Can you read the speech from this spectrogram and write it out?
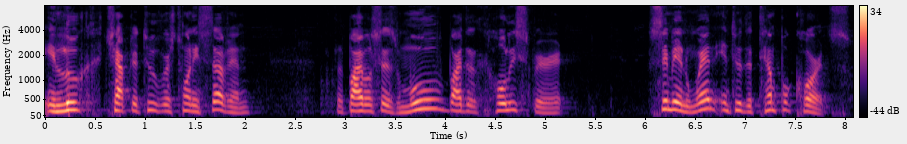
In Luke chapter 2, verse 27, the Bible says, moved by the Holy Spirit, Simeon went into the temple courts.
